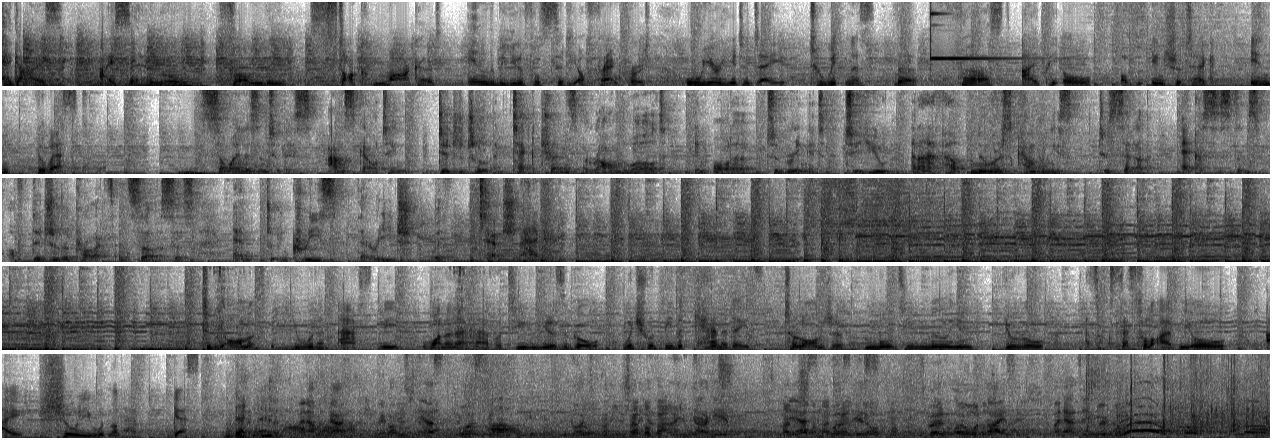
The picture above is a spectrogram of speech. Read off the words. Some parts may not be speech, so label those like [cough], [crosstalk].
Hey guys, I say hello from the stock market in the beautiful city of Frankfurt. We are here today to witness the first IPO of InsurTech in the West. So I listen to this. I'm scouting digital and tech trends around the world in order to bring it to you. And I've helped numerous companies to set up ecosystems of digital products and services and to increase their reach with attention hacking. To be honest, if you would have asked me one and a half or two years ago, which would be the candidates to launch a multi-million euro successful IPO, I surely would not have name. Meine Damen und Herren, willkommen zum ersten Kurs. Ah, okay. Deutsche Familienversicherung AG. Der erste Kurs ist 12,30 Euro. Mein herzlichen Glückwunsch.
